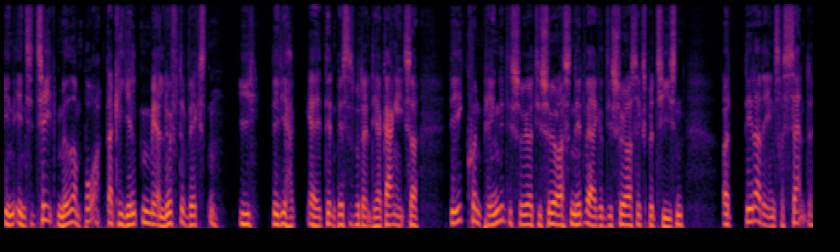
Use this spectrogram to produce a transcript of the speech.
en entitet med ombord, der kan hjælpe dem med at løfte væksten i det, de har, den businessmodel, de har gang i. Så det er ikke kun pengene, de søger, de søger også netværket, de søger også ekspertisen. Og det, der er det interessante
